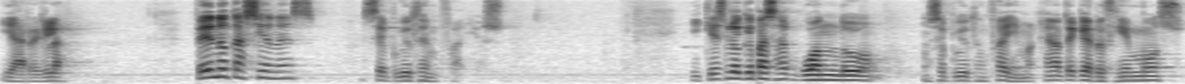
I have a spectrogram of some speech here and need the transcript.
y arreglar. Pero en ocasiones se producen fallos. ¿Y qué es lo que pasa cuando se produce un fallo? Imagínate que recibimos,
